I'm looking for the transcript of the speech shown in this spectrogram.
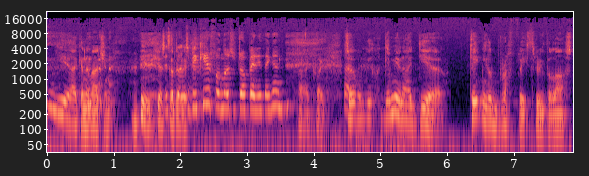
Yeah, I can imagine. you just, just got, got to, to, be careful not to drop anything in. Uh, quite. But so, give me an idea. Take me roughly through the last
